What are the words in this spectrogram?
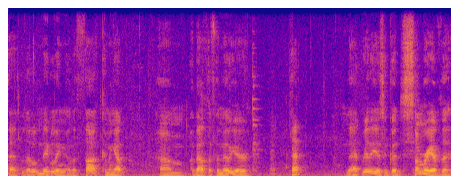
that little niggling of a thought coming up um, about the familiar, that that really is a good summary of the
